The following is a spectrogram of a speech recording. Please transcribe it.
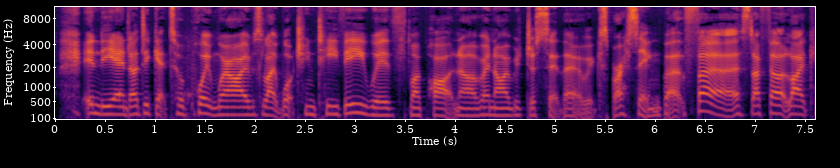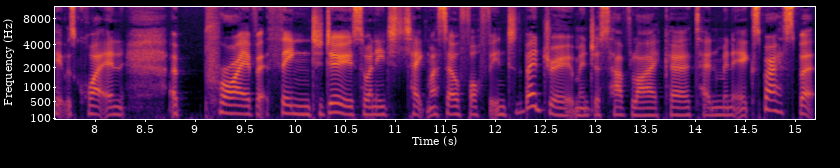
in the end, I did get to a point where I was like watching TV with my partner and I would just sit there expressing. But at first, I felt like it was quite an, a private thing to do. So I needed to take myself off into the bedroom and just have like a 10 minute express. But,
